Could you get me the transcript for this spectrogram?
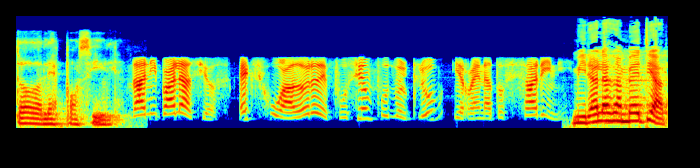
todo le es posible. Dani Palacios, exjugadora de Fusión Fútbol Club y Renato Cesarini. Miralas gambetear.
